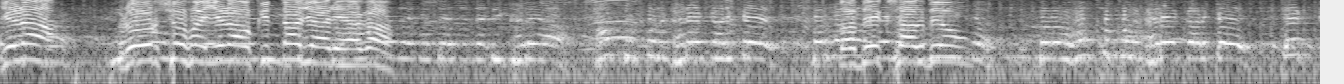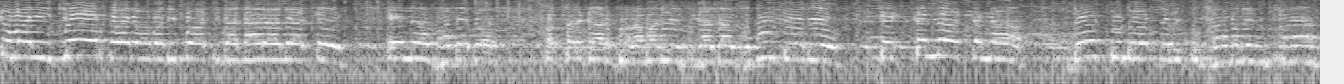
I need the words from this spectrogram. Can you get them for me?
ਜਿਹੜਾ ਰੋਡ ਸ਼ੋਅ ਹੈ, ਜਿਹੜਾ ਉਹ ਕੀਤਾ ਜਾ ਰਿਹਾ ਹੈਗਾ ਤਾਂ ਦੇਖ ਸਕਦੇ ਹੋ। ਪਰ ਖੜੇ ਕਰਕੇ ਇੱਕ ਵਾਰੀ ਜ਼ੋਰਦਾਰ ਆਮ ਆਦਮੀ ਪਾਰਟੀ ਦਾ ਨਾਰਾ ਲਿਆ ਕੇ ਇਹਨਾਂ ਸਾਡੇ ਪੱਤਰਕਾਰ ਭਰਾਵਾਂ ਨੂੰ ਇਸ ਗੱਲ ਦਾ ਸਬੂਤ ਦੇ ਦਿਓ ਕਿ ਕੱਲਾ ਕੱਲਾ ਡੋਰ ਟੂ ਡੋਰ ਦੇ ਵਿੱਚ ਸ਼ਾਮਲ ਇਨਸਾਨ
